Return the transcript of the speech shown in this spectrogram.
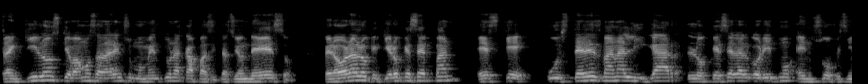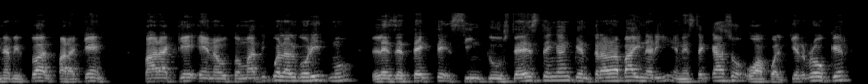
Tranquilos que vamos a dar en su momento una capacitación de eso. Pero ahora lo que quiero que sepan es que ustedes van a ligar lo que es el algoritmo en su oficina virtual. ¿Para qué? Para que en automático el algoritmo les detecte sin que ustedes tengan que entrar a Binary, en este caso, o a cualquier broker,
